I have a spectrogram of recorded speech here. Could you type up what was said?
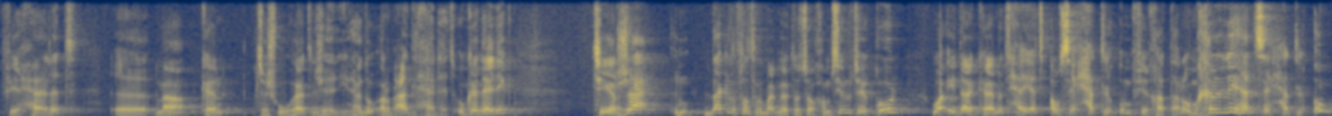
في حالة آه، ما كان تشوهات الجنين هذو أربعة الحالات. وكذلك تيرجع ذاك الفصل 453 وتيقول وإذا كانت حياة أو صحة الأم في خطر ومخلي هاد صحة الأم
